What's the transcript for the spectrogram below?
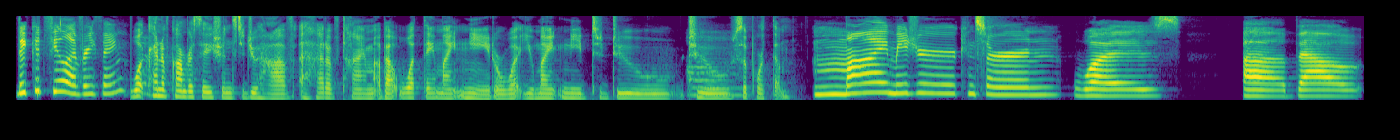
they could feel everything. What kind of conversations did you have ahead of time about what they might need or what you might need to do to support them? My major concern was about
